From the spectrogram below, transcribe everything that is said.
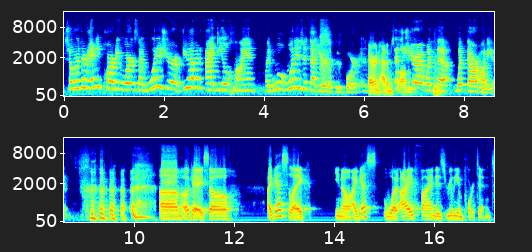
so are there any parting words? Like, what is your, do you have an ideal client? Like, what, what is it that you're looking for? Aaron Adams Let's share it with the, with our audience. um, okay. So I guess like you know, I guess what I find is really important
